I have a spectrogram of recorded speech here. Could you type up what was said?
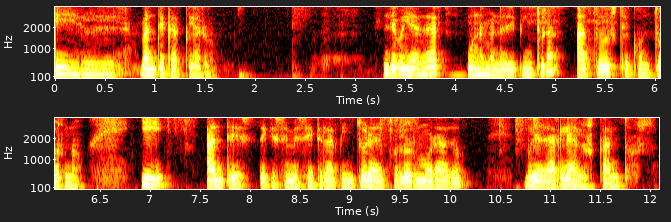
el manteca claro. Le voy a dar una mano de pintura a todo este contorno. Y antes de que se me seque la pintura de color morado voy a darle a los cantos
